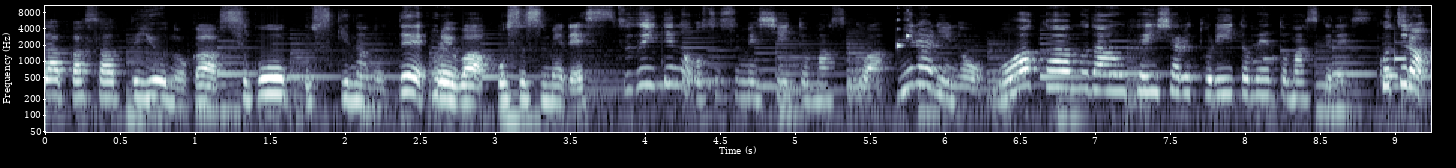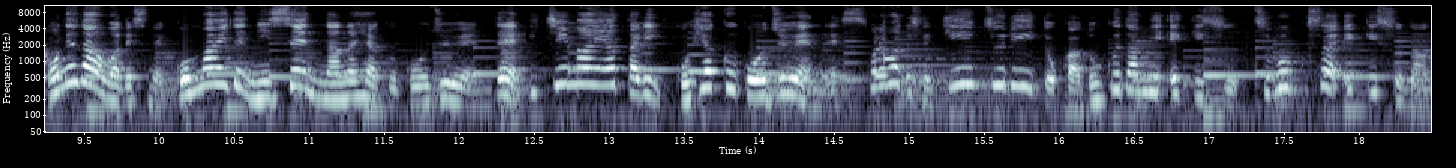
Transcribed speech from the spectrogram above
らかさっていうのがすごく好きなので、これはおすすめです。続いてのおすすめシートマスクは、ミラリのモアカームダウンフェイシャルトリートメントマスクです。こちらお値段はですね、5枚で2750円で、1枚あたり550円です。これはですね、ティーツリーとかドクダミエキス、ツボクサエキスな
